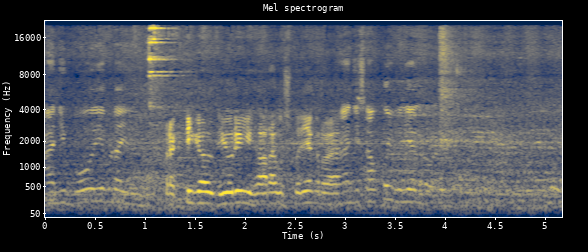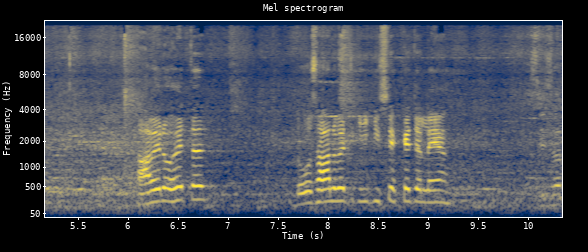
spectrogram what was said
ਹਾਂਜੀ ਬਹੁਤ ਵਧੀਆ ਪੜ੍ਹਾਈ ਹੋਈ। ਪ੍ਰੈਕਟੀਕਲ ਥਿਊਰੀ ਸਾਰਾ ਕੁਝ ਵਧੀਆ ਕਰਵਾਇਆ? ਹਾਂਜੀ ਸਭ ਕੁਝ ਵਧੀਆ ਕਰਵਾਇਆ। ਹਾਂ ਵੀ ਰੋਹਿਤ 2 ਸਾਲ ਵਿੱਚ ਕੀ ਕੀ ਸਿੱਖ ਕੇ ਚੱਲੇ ਆ? ਜੀ ਸਰ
